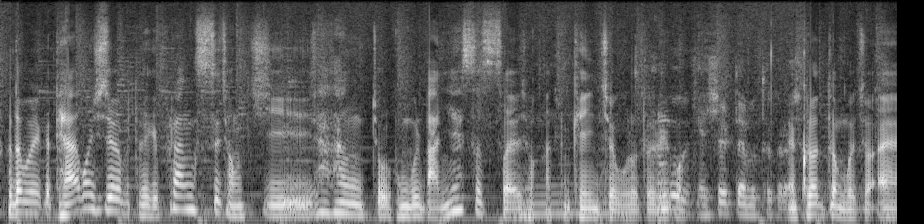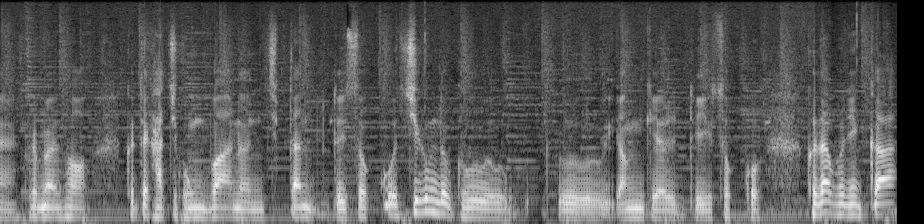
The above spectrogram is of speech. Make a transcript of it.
그러다 보니까 대학원 시절부터 되게 프랑스 정치 사상 쪽 공부를 많이 했었어요 저 같은 음. 개인적으로도 그리고 한국에 계실 때부터 네, 그러셨어요. 그랬던 거죠. 예. 그러면서 그때 같이 공부하는 집단들도 있었고 지금도 그, 그 연결도 있었고 그러다 보니까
